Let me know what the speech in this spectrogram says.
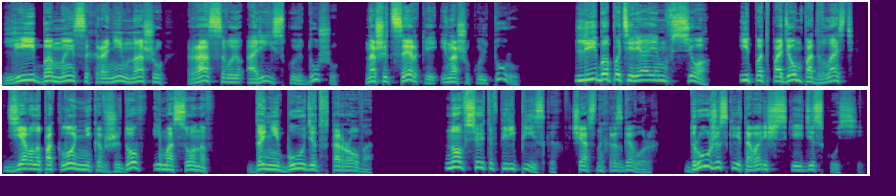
«Либо мы сохраним нашу расовую арийскую душу, наши церкви и нашу культуру, либо потеряем все и подпадем под власть дьяволопоклонников жидов и масонов, да не будет второго. Но все это в переписках, в частных разговорах, дружеские товарищеские дискуссии.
